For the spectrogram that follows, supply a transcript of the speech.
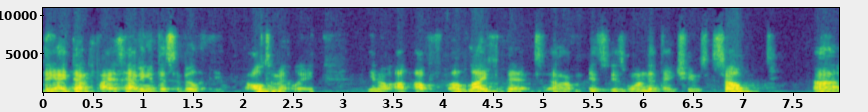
they identify as having a disability. Ultimately, you know, a, a, a life that um, is is one that they choose. So, uh,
